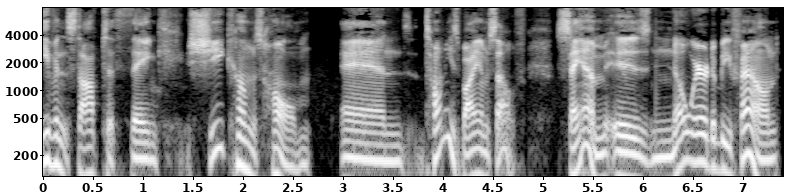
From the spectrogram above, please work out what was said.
even stop to think. She comes home and Tony's by himself. Sam is nowhere to be found.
